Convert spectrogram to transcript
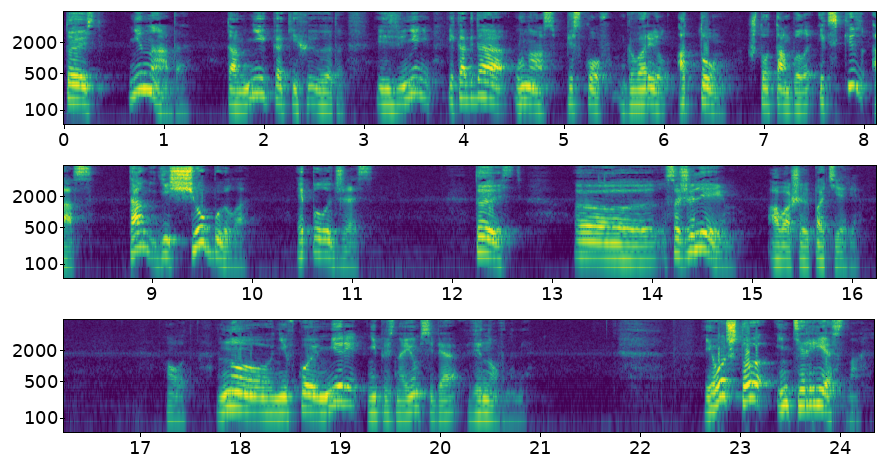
То есть не надо там никаких это, извинений. И когда у нас Песков говорил о том, что там было excuse us, там еще было apologize. То есть э, сожалеем о вашей потере. Вот. Но ни в коем мере не признаем себя виновными. И вот что интересно –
